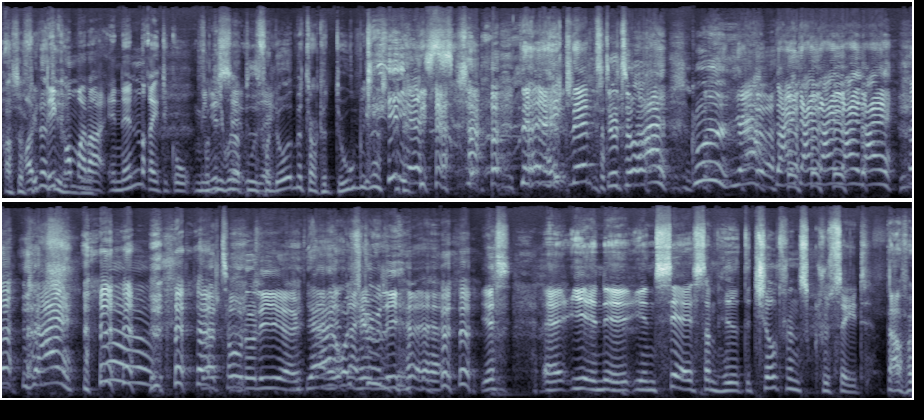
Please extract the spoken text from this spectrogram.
Og så og det de kommer hende der en anden rigtig god Fordi hun er miniserie blevet forlovet med Dr. Doom, ikke? Yes! det jeg ikke glemt. Du tog, Nej, gud, ja. Nej, nej, nej, nej, nej. Nej. der tog du lige... Uh, Ja, undskyld. Lige, uh, yes. Uh, i, en, uh, I en serie, som hed The Children's Crusade. Der for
